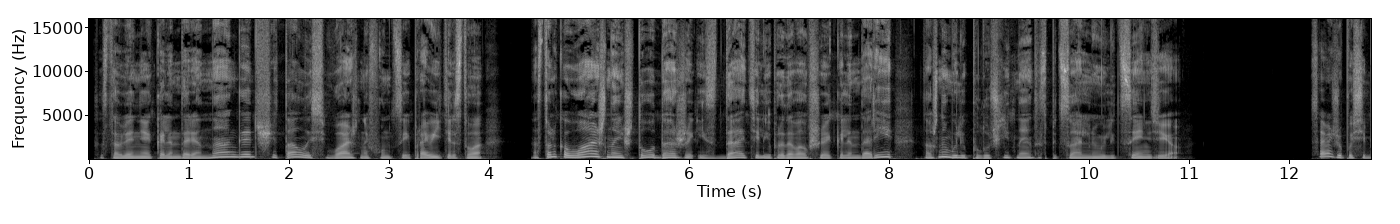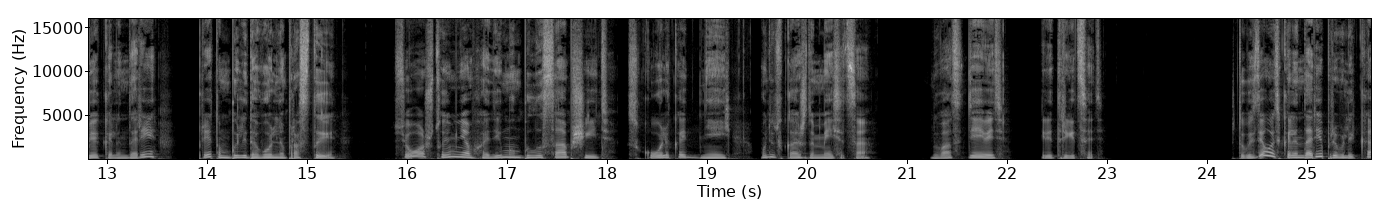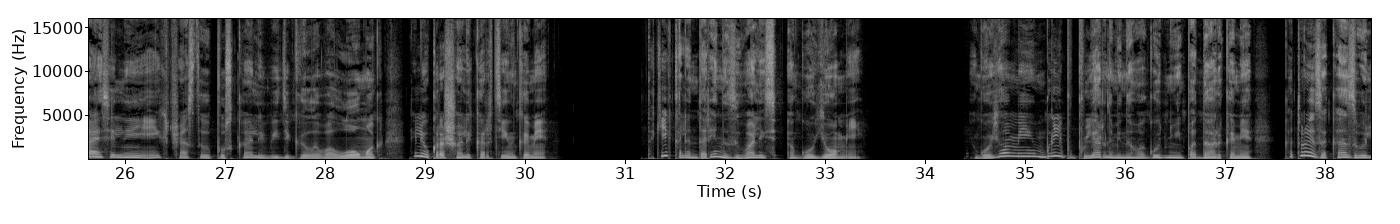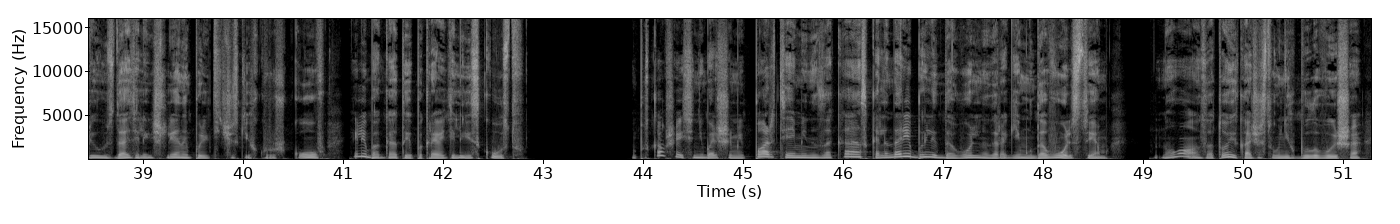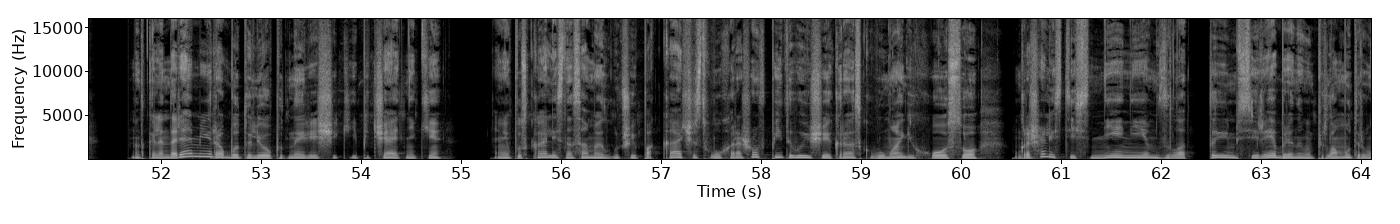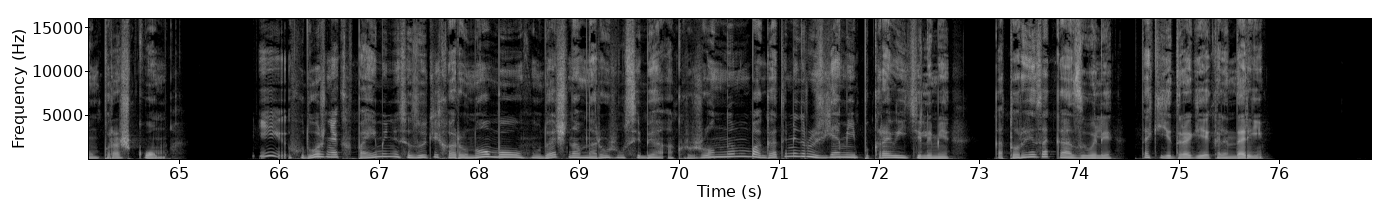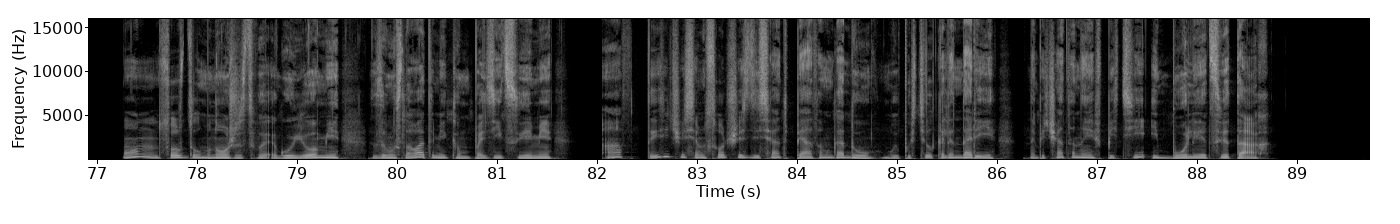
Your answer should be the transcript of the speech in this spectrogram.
Составление календаря на год считалось важной функцией правительства, настолько важной, что даже издатели, продававшие календари, должны были получить на это специальную лицензию. Сами же по себе календари при этом были довольно просты. Все, что им необходимо было сообщить, сколько дней будет в каждом месяце. 29 или 30. Чтобы сделать календари привлекательнее, их часто выпускали в виде головоломок или украшали картинками. Такие календари назывались гуйоми. Гуйоми были популярными новогодними подарками, которые заказывали у издателей члены политических кружков или богатые покровители искусств. Выпускавшиеся небольшими партиями на заказ, календари были довольно дорогим удовольствием, но зато и качество у них было выше. Над календарями работали опытные резчики и печатники. Они выпускались на самые лучшие по качеству, хорошо впитывающие краску бумаги хосо, украшались тиснением, золотым, серебряным и перламутровым порошком. И художник по имени Сузуки Харунобу удачно обнаружил себя окруженным богатыми друзьями и покровителями – которые заказывали такие дорогие календари. Он создал множество эгуйоми с замысловатыми композициями, а в 1765 году выпустил календари, напечатанные в пяти и более цветах.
